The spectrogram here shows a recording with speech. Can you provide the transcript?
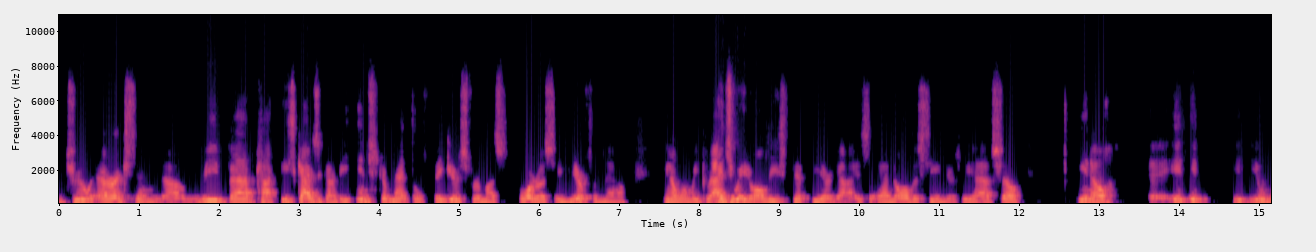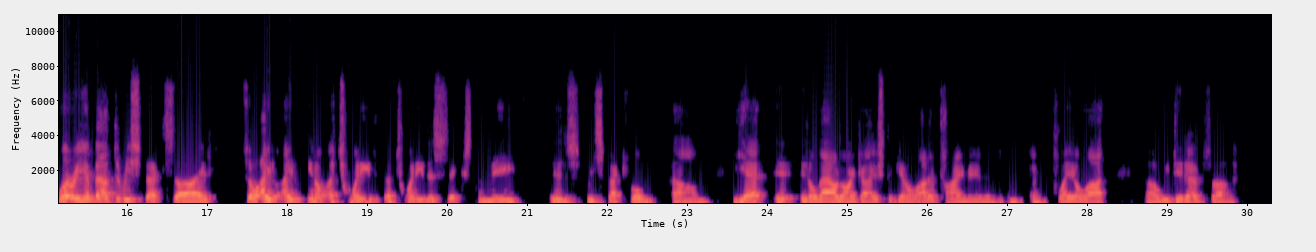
Drew Erickson, um, Reed Babcock. These guys are going to be instrumental figures for us for us a year from now. You know, when we graduate all these fifth year guys and all the seniors we have. So, you know, it, it you worry about the respect side. So I, I, you know, a 20, a 20 to six to me is respectful. Um, yet it, it, allowed our guys to get a lot of time in and, and, and play a lot. Uh, we did have, uh,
